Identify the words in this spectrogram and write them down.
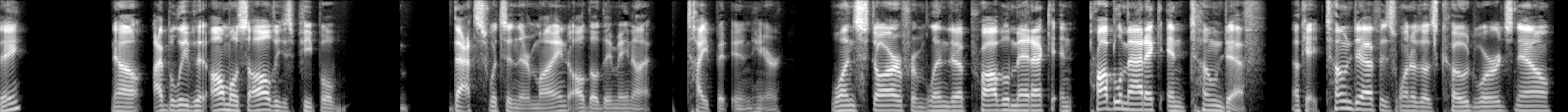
See? Now, I believe that almost all these people, that's what's in their mind, although they may not type it in here. One star from Linda, problematic and problematic and tone deaf. Okay, tone deaf is one of those code words now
